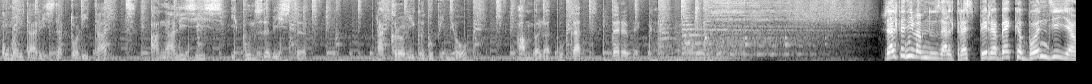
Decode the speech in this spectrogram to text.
Comentaris d'actualitat, anàlisis i punts de vista. La crònica d'opinió amb l'advocat Pere Beca. Ja el tenim amb nosaltres. Pere Beca, bon dia.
